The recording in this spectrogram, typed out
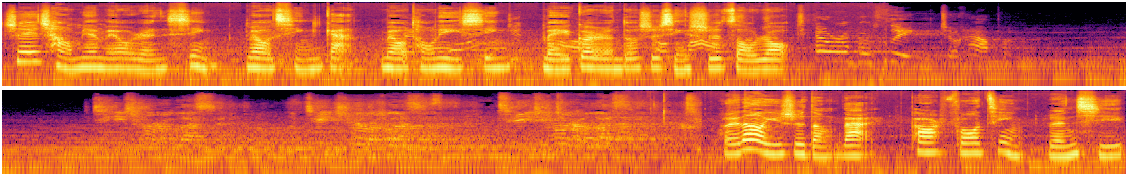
这一场面没有人性，没有情感，没有同理心，每一个人都是行尸走肉。回到仪式等待，Part Fourteen 人齐，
